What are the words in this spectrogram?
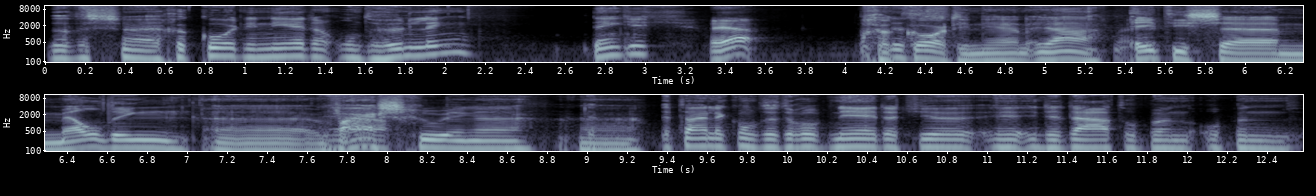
Dat is eh, gecoördineerde onthulling, denk ik. ja, Gecoördineerde, ja, ethische melding, eh, waarschuwingen. eh, Uiteindelijk komt het erop neer dat je eh, inderdaad op een, op een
